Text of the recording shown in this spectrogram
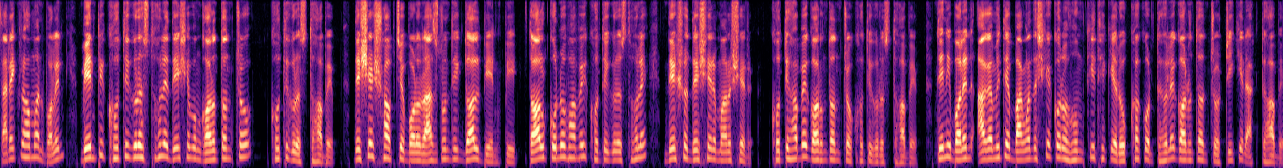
তারেক রহমান বলেন, বিএনপি ক্ষতিগ্রস্ত হলে দেশ এবং গণতন্ত্র ক্ষতিগ্রস্ত হবে। দেশের সবচেয়ে বড় রাজনৈতিক দল বিএনপি। দল কোনোভাবেই ক্ষতিগ্রস্ত হলে দেশ ও দেশের মানুষের ক্ষতি হবে, গণতন্ত্র ক্ষতিগ্রস্ত হবে। তিনি বলেন, আগামীতে বাংলাদেশকে কোনো হুমকি থেকে রক্ষা করতে হলে গণতন্ত্র টিকিয়ে রাখতে হবে।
